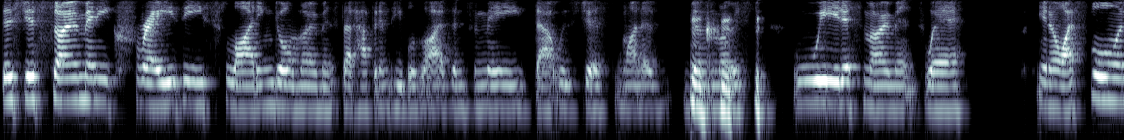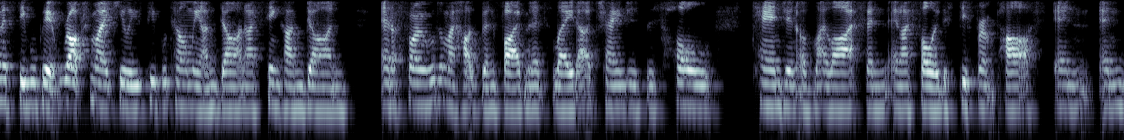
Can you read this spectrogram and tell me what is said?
there's just so many crazy sliding door moments that happen in people's lives. And for me, that was just one of the most weirdest moments where, you know, I fall in a steeple pit, rupture my Achilles. People tell me I'm done. I think I'm done. And a phone call to my husband five minutes later changes this whole tangent of my life and and I follow this different path and and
